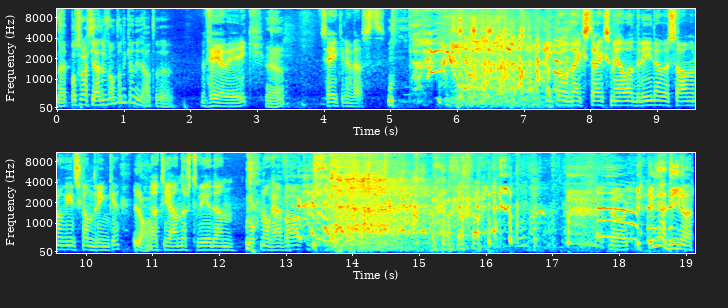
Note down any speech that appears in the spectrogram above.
Nee. Wat verwacht jij ervan, van de kandidaten? Veel, Erik. Ja. Zeker en vast. ik hoop dat ik straks met alle drie dat we samen nog iets gaan drinken. Ja. En dat die andere twee dan toch nog afhaken. Ja, ken jij Dina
